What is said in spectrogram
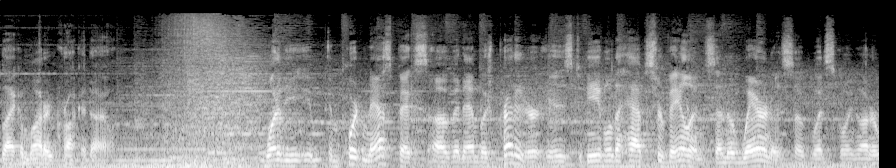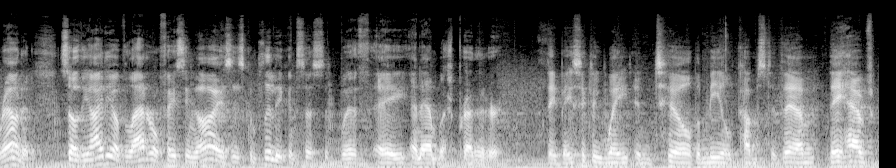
like a modern crocodile. One of the important aspects of an ambush predator is to be able to have surveillance and awareness of what's going on around it. So the idea of lateral facing eyes is completely consistent with a, an ambush predator. They basically wait until the meal comes to them. They have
